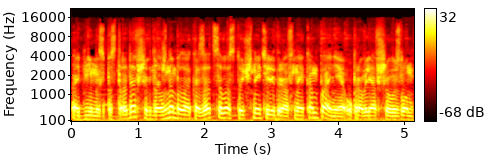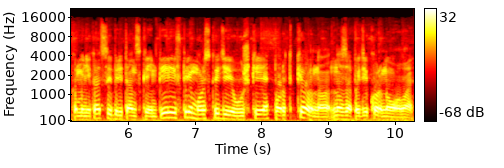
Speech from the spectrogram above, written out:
Одним из пострадавших должна была оказаться Восточная телеграфная компания, управлявшая узлом коммуникаций Британской империи в приморской деревушке Порт-Керно на западе Корнуолла,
